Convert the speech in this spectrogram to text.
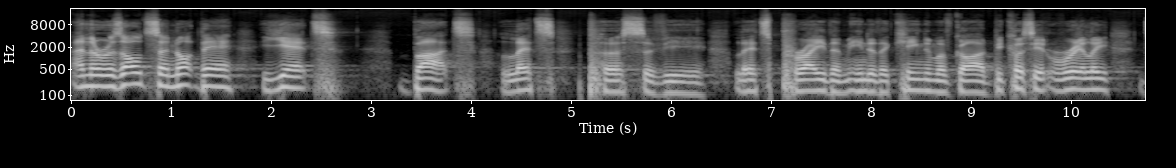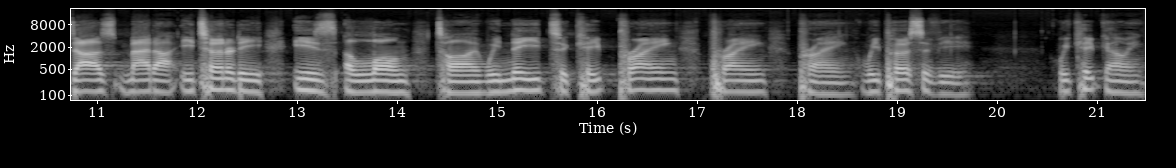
and the results are not there yet. But let's persevere. Let's pray them into the kingdom of God because it really does matter. Eternity is a long time. We need to keep praying, praying, praying. We persevere. We keep going.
